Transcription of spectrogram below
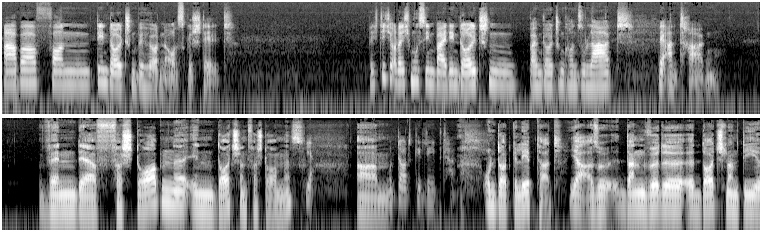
aber von den deutschen Behörden ausgestellt. Richtig? Oder ich muss ihn bei den deutschen, beim deutschen Konsulat beantragen? Wenn der Verstorbene in Deutschland verstorben ist? Ja. Ähm, und dort gelebt hat. Und dort gelebt hat. Ja, also dann würde äh, Deutschland die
